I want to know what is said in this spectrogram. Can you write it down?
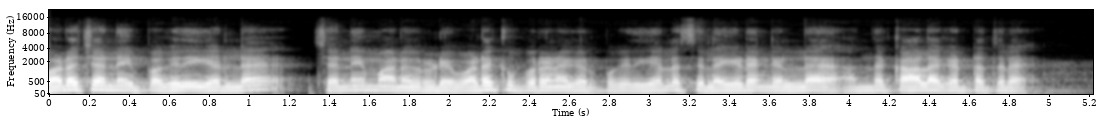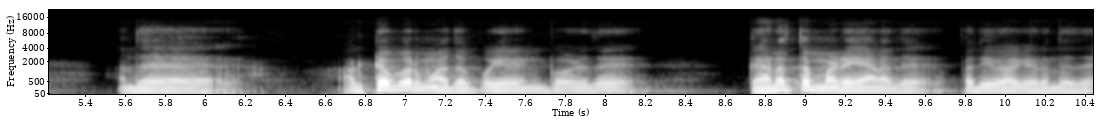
வட சென்னை பகுதிகளில் சென்னை மாநகருடைய வடக்கு புறநகர் பகுதிகளில் சில இடங்களில் அந்த காலகட்டத்தில் அந்த அக்டோபர் மாத புயலின் பொழுது கனத்த மழையானது பதிவாக இருந்தது.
